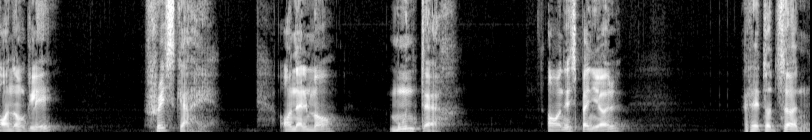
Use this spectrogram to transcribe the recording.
En anglais, Frisky. En allemand, munter. En espagnol, retozone.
